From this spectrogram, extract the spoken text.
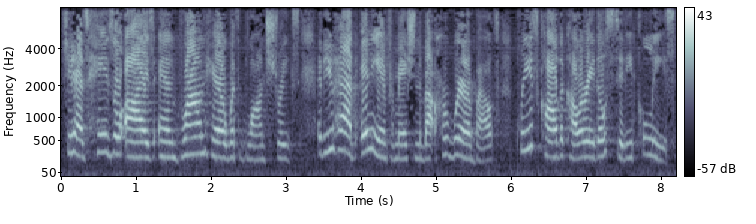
She has hazel eyes and brown hair with blonde streaks. If you have any information about her whereabouts, please call the Colorado City Police.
